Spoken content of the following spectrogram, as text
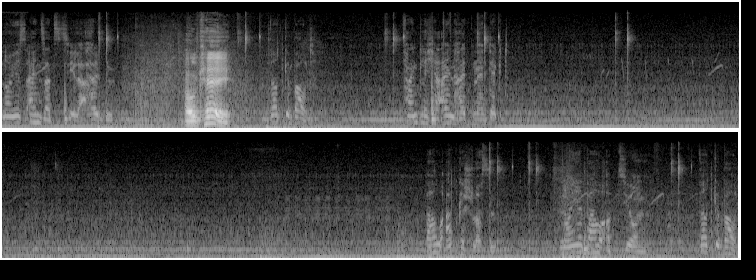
Neues Einsatzziel erhalten. Okay. Wird gebaut. Feindliche Einheiten entdeckt. Bau abgeschlossen. Neue Bauoptionen. Wird gebaut.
